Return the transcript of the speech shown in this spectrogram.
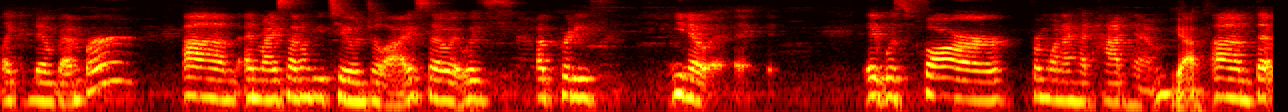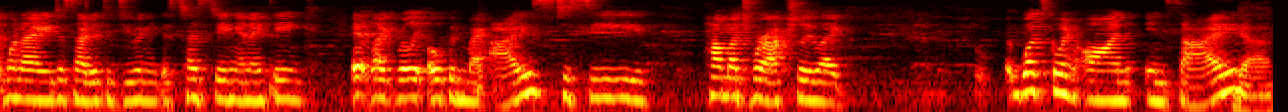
like November, um, and my son will be two in July, so it was a pretty, you know, it was far from when I had had him Yeah. um, that when I decided to do any of this testing, and I think it like really opened my eyes to see how much we're actually like what's going on inside Yeah.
